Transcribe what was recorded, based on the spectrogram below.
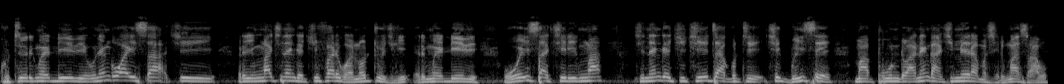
kuti rimwe divi unenge waisa chirimwa chinenge chifarirwa notudyi rimwe divi. Woisa chirimwa chinenge chichiita kuti chigwise mapundo anenge achimera muzvirimwa zvavo.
